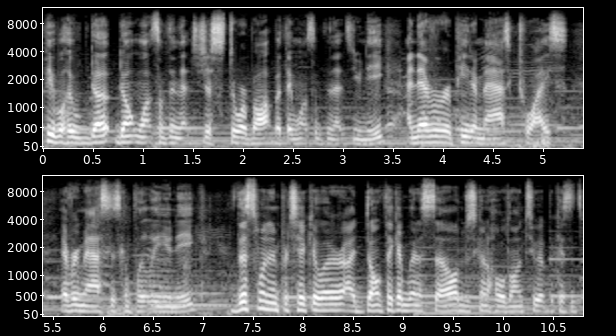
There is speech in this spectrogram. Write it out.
people who don't want something that's just store-bought, but they want something that's unique. I never repeat a mask twice. Every mask is completely unique. This one in particular, I don't think I'm gonna sell. I'm just gonna hold on to it because it's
